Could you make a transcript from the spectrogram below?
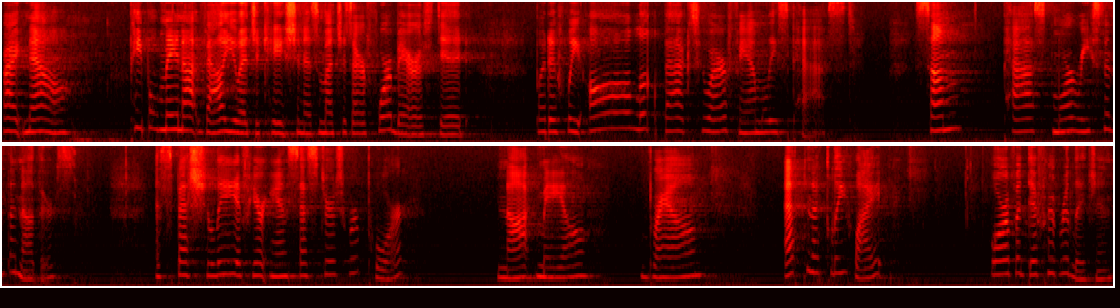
Right now, people may not value education as much as our forebears did, but if we all look back to our family's past, some past more recent than others, especially if your ancestors were poor, not male, brown, ethnically white, or of a different religion,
